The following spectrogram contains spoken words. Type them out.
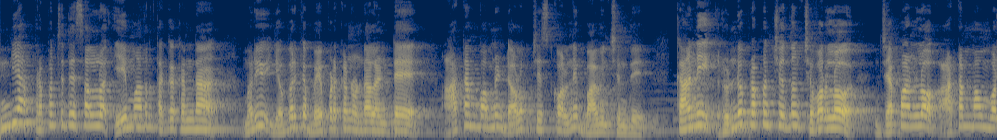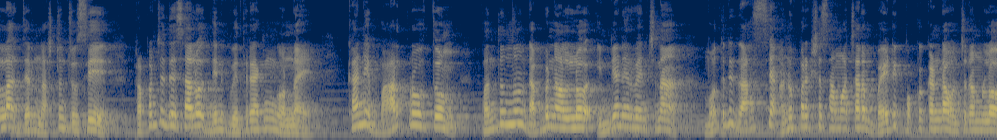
ఇండియా ప్రపంచ దేశాల్లో ఏమాత్రం తగ్గకుండా మరియు ఎవరికి భయపడకుండా ఉండాలంటే ఆటం బాంబ్ని డెవలప్ చేసుకోవాలని భావించింది. కానీ రెండో ప్రపంచ యుద్ధం చివరిలో జపాన్లో ఆటం బాంబ్ వల్ల జరిగిన నష్టం చూసి ప్రపంచ దేశాలు దీనికి వ్యతిరేకంగా ఉన్నాయి. కానీ భారత ప్రభుత్వం పంతొమ్మిది వందల డెబ్బై నాలుగులో ఇండియా నిర్వహించిన మొదటి రహస్య అణుపరీక్ష సమాచారం బయటికి పొక్కకుండా ఉంచడంలో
